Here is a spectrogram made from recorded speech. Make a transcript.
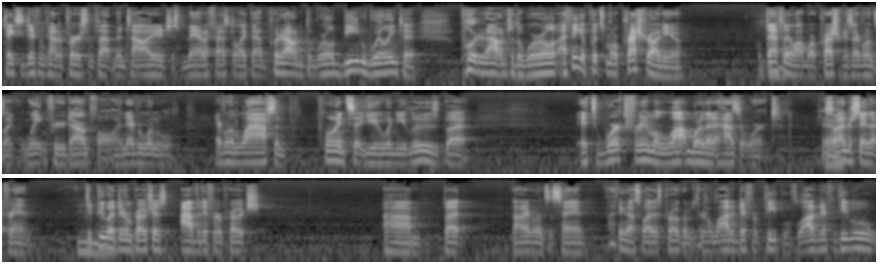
takes a different kind of person for that mentality to just manifest it like that and put it out into the world. Being willing to put it out into the world, I think it puts more pressure on you. Well, definitely a lot more pressure because everyone's like waiting for your downfall, and everyone will everyone laughs and points at you when you lose, but it's worked for him a lot more than it hasn't worked. So I understand that for him. Do people have different approaches? I have a different approach. Um, but not everyone's the same. I think that's why this program, there's a lot of different people, a lot of different people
